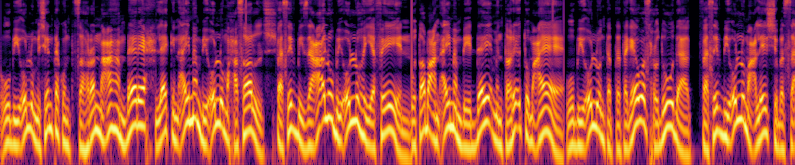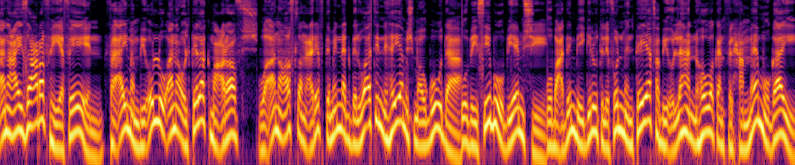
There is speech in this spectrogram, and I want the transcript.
وبيقول له مش أنت كنت سهران معاها امبارح؟ لكن أيمن بيقول له ما حصلش. فسيف بيزعق له بيقول له هي فين؟ وطبعا أيمن بيتضايق من طريقته معاه وبيقول له أنت بتتجاوز حدودك. فسيف بيقول له معلش بس أنا عايز أعرف هي فين. فأيمن بيقول له أنا قلت لك معرفش وأنا أصلا عرفت منك دلوقتي إن هي مش موجودة. وبيسيبه وبيمشي. وبعدين بيجي له تليفون من تيا فبيقول لها إن هو كان في الحمام وجاي.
